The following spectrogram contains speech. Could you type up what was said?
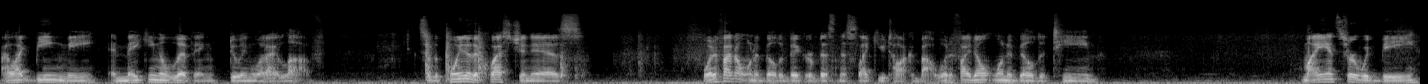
I like being me and making a living doing what I love. So the point of the question is what if I don't want to build a bigger business like you talk about? What if I don't want to build a team? My answer would be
